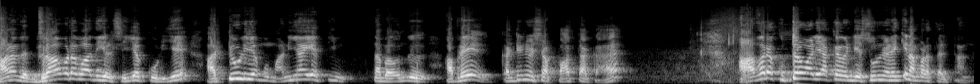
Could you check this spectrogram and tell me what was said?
ஆனால் இந்த திராவிடவாதிகள் செய்யக்கூடிய அட்டூழியமும் அநியாயத்தையும் நம்ம வந்து அப்படியே கண்டினியூஸாக பார்த்தாக்கா அவரை குற்றவாளியாக்க வேண்டிய சூழ்நிலைக்கு நம்மளை தள்ளிட்டாங்க.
